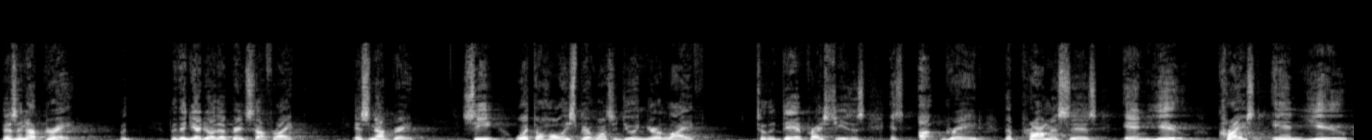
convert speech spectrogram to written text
There's an upgrade. But, but then you got to do all the upgrade stuff, right? It's an upgrade. See, what the Holy Spirit wants to do in your life till the day of Christ Jesus is upgrade the promises in you. Christ in you,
